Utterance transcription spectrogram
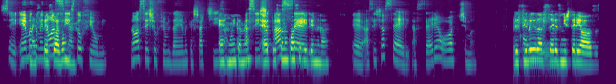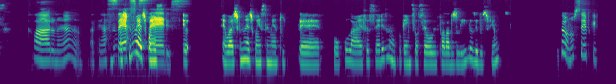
sei. Emma Mas também não Persuasão, não. assista o filme. Não assiste o filme da Emma, que é É chatíssimo. ruim também? Assiste é por isso que eu não consegui série. terminar. É, assiste a série. A série é ótima. Priscila e das Como- séries misteriosas. Claro, né? Ela tem que acesso não é de conhec- séries. Eu acho que não é de conhecimento é, popular essas séries, não. Porque a gente só se ouve falar dos livros e dos filmes. Então, eu não sei porque o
